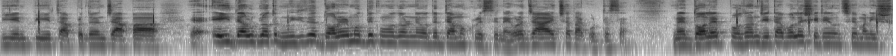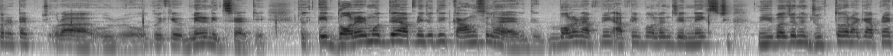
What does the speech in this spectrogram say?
বিএনপি, তারপর ধরেন জাপা এই দলগুলো তো নিজেদের দলের মধ্যে কোনো ধরনের ওদের ডেমোক্রেসি নাই, ওরা যা ইচ্ছা তা করতেছে। মানে দলের প্রধান যেটা বলে সেটাই হচ্ছে মানে ঈশ্বরের টাইপ ওরা ওদেরকে মেনে নিচ্ছে আর কি। তাহলে এই দলের মধ্যে আপনি যদি কাউন্সিল হয়, বলেন আপনি আপনি বলেন যে নেক্সট নির্বাচনে যুক্ত হওয়ার আগে আপনাকে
